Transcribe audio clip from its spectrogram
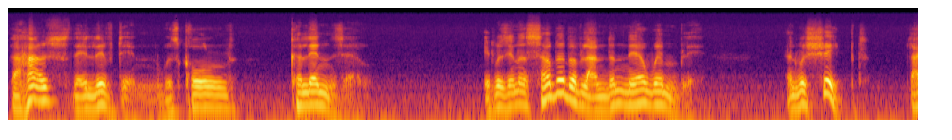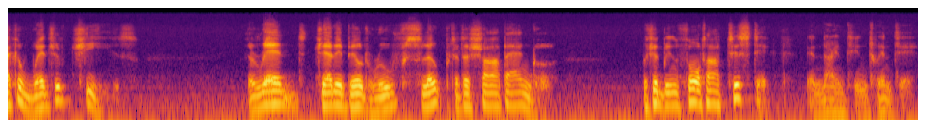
The house they lived in was called Colenso. It was in a suburb of London near Wembley and was shaped like a wedge of cheese. The red, jerry-built roof sloped at a sharp angle, which had been thought artistic in 1920.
